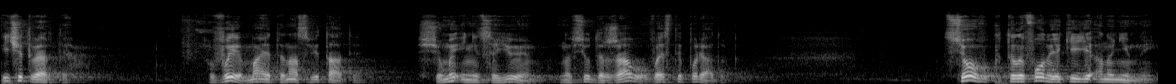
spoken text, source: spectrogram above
І четверте, ви маєте нас вітати, що ми ініціюємо на всю державу ввести порядок. З цього телефону, який є анонімний,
